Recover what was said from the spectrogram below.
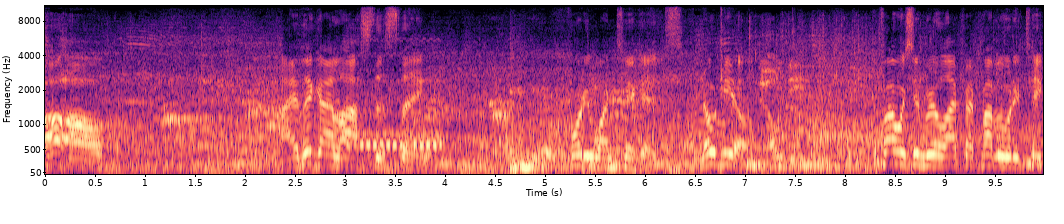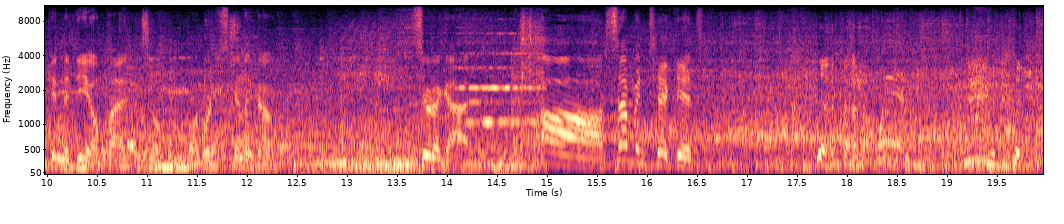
Uh-oh. I think I lost this thing. 41 tickets. No deal. No deal. If I was in real life, I probably would have taken the deal, but Let's open your we're case. just gonna go. See what I got. Oh, seven tickets. You win.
